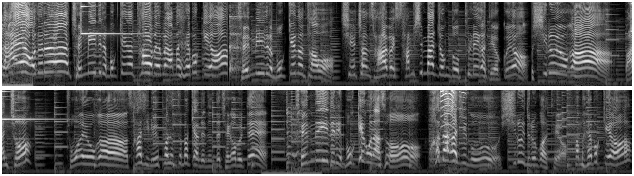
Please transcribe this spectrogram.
나의 오늘은 잼미들의 못 깨는 타워 맵을 한번 해볼게요 잼미들의 못 깨는 타워 7430만 정도 플레이가 되었고요 싫어요가 많죠? 좋아요가 41%밖에 안 됐는데 제가 볼 때 잼미들이 못 깨고 나서 화나가지고 싫어요 들은 것 같아요 한번 해볼게요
